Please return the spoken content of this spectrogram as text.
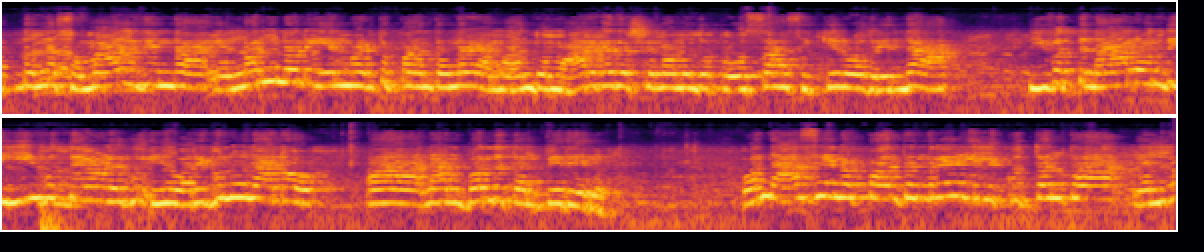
ಮತ್ತು ನನ್ನ ಸಮಾಜದಿಂದ ಎಲ್ಲರೂ ನನಗೆ ಏನು ಮಾಡ್ತಪ್ಪ ಅಂತಂದ್ರೆ ಒಂದು ಮಾರ್ಗದರ್ಶನ ಒಂದು ಪ್ರೋತ್ಸಾಹ ಸಿಕ್ಕಿರೋದ್ರಿಂದ ಇವತ್ತು ನಾನು ಒಂದು ಈ ಹುದ್ದೆಯೊಳಗೂ ಇದುವರೆಗೂ ನಾನು ಆ, ನಾನು ಬಂದು ತಲುಪಿದ್ದೀನಿ ಒಂದು ಆಸೆ ಏನಪ್ಪ ಅಂತಂದ್ರೆ ಇಲ್ಲಿ ಕೂತಂತ ಎಲ್ಲ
